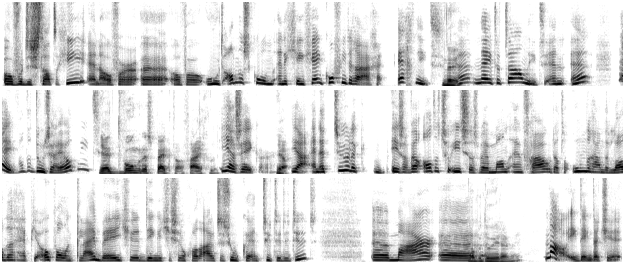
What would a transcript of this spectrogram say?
over de strategie. En over, uh, over hoe het anders kon. En ik ging geen koffie dragen. Echt niet. Nee, hè? nee totaal niet. En, hè? Nee, want dat doen zij ook niet. Jij dwong respect af eigenlijk. Jazeker. Ja. ja, en natuurlijk is er wel altijd zoiets als bij man en vrouw. Dat er onderaan de ladder heb je ook wel een klein beetje dingetjes nog wat uit te zoeken. En tuut uh, maar. Uh, Wat bedoel je daarmee? Nou, ik denk dat je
